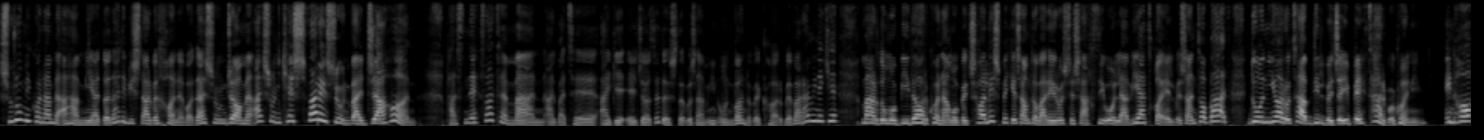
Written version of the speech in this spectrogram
شروع می‌کنن به اهمیت دادن بیشتر به خانوادهشون جامعهشون کشورشون و جهان. پس نهضت من البته اگه اجازه داشته باشم این عنوان رو به کار ببرم اینه که مردم رو بیدار کنم و به چالش بکشم تا برای رشد شخصی اولویت قائل بشن تا بعد دنیا رو تبدیل به جایی بهتر بکنیم. اینها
